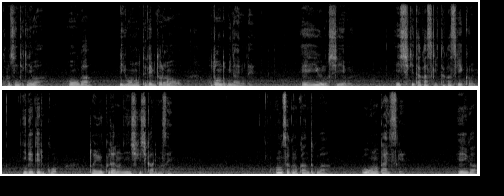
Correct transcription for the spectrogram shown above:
個人的には邦画日本のテレビドラマをほとんど見ないので au の CM 意識高杉高杉くんに出てる子というくらいの認識しかありません。本作の監督は大野大輔。映画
